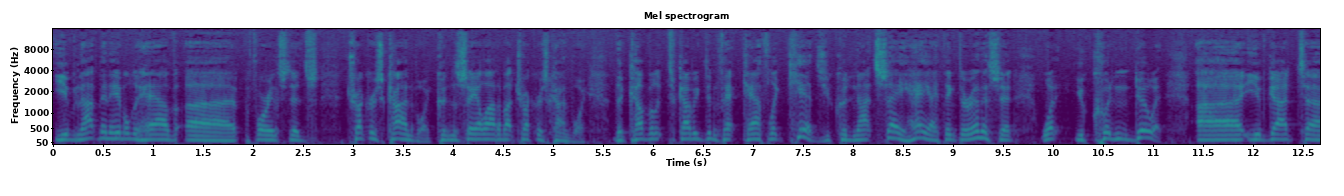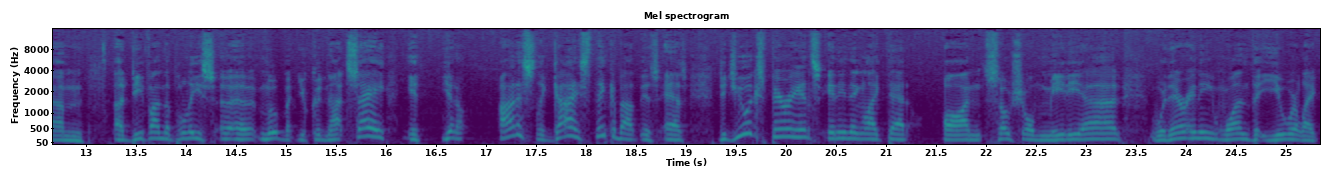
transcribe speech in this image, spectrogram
You've not been able to have, uh, for instance, Truckers Convoy. Couldn't say a lot about Truckers Convoy. The Covington Catholic kids. You could not say, "Hey, I think they're innocent." What you couldn't do it. Uh, you've got um, a defund the police uh, movement. You could not say it. You know, honestly, guys, think about this. As did you experience anything like that on social media? Were there anyone that you were like?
